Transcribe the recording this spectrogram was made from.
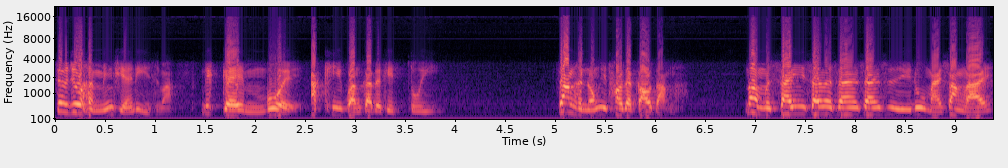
这个就很明显的例子嘛，你给唔买，啊开关该得去堆，这样很容易套在高档啊。那我们三一三二三三三四一路买上来，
